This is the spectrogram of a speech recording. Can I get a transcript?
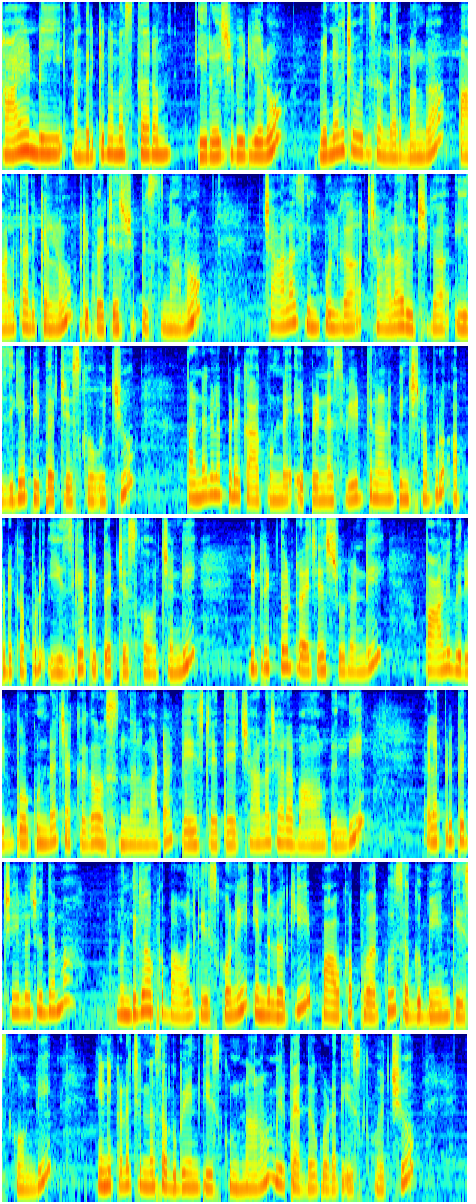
Hi అండి అందరికీ నమస్కారం. ఈరోజు వీడియోలో వినాయక చవితి సందర్భంగా పాల తాలికలను ప్రిపేర్ చేసి చూపిస్తున్నాను. చాలా సింపుల్గా చాలా రుచిగా ఈజీగా ప్రిపేర్ చేసుకోవచ్చు. పండగలప్పుడే కాకుండా ఎప్పుడైనా స్వీట్ తినాలనిపించినప్పుడు అప్పటికప్పుడు ఈజీగా ప్రిపేర్ చేసుకోవచ్చండి. ఈ ట్రిక్తో ట్రై చేసి చూడండి. పాలు విరిగిపోకుండా చక్కగా వస్తుందన్నమాట. టేస్ట్ అయితే చాలా చాలా బాగుంటుంది. ఎలా ప్రిపేర్ చేయాలో చూద్దామా? ముందుగా ఒక బౌల్ తీసుకొని ఇందులోకి పావు కప్ వరకు సగ్గు బియ్యం తీసుకోండి. నేను ఇక్కడ చిన్న సగ్గుబియ్యం తీసుకుంటున్నాను. మీరు పెద్దవి కూడా తీసుకోవచ్చు.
